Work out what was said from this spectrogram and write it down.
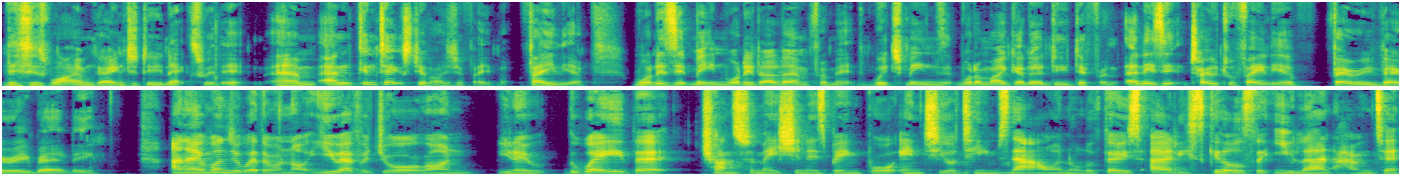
this is what I'm going to do next with it, um, and contextualize your fa- failure. What does it mean? What did I learn from it? Which means, what am I going to do different? And is it total failure? Very, very rarely. And I wonder whether or not you ever draw on, you know, the way that transformation is being brought into your teams now and all of those early skills that you learned having to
